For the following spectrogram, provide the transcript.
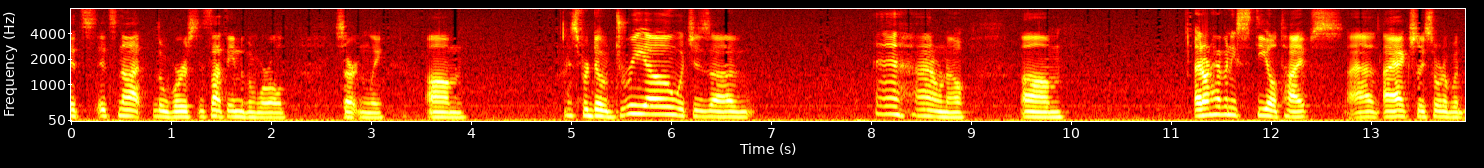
it's it's not the worst. It's not the end of the world, certainly. Um, as for Dodrio, which is uh, eh, I don't know. Um, I don't have any steel types. I, I actually sort of would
